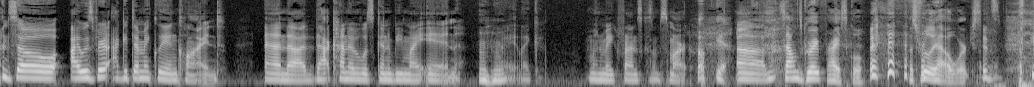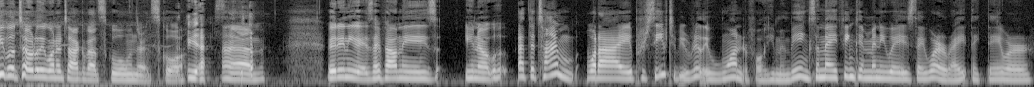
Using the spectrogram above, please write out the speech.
and so I was very academically inclined, and uh, that kind of was going to be my in, right? Like I'm going to make friends because I'm smart. Yeah. Um, Sounds great for high school. That's really how it works. it's people totally want to talk about school when they're at school. Yes. Um, but anyways, I found these, you know, at the time, what I perceived to be really wonderful human beings, and I think in many ways they were right. Like they were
